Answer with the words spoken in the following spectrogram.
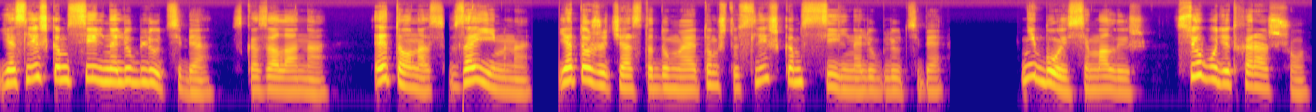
«Я слишком сильно люблю тебя», — сказала она. «Это у нас взаимно. Я тоже часто думаю о том, что слишком сильно люблю тебя. Не бойся, малыш, все будет хорошо.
